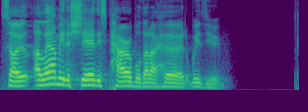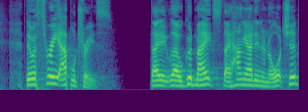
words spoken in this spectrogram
So, allow me to share this parable that I heard with you. There were three apple trees. They, they were good mates. They hung out in an orchard.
